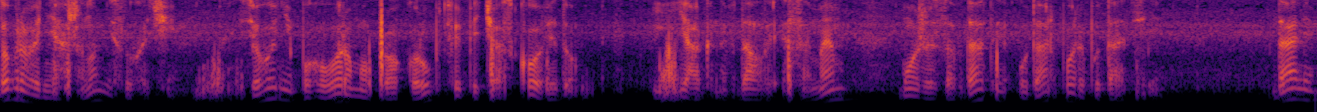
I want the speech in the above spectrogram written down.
Доброго дня, шановні слухачі. Сьогодні поговоримо про корупцію під час ковіду і як невдалий SMM може завдати удар по репутації. Далі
